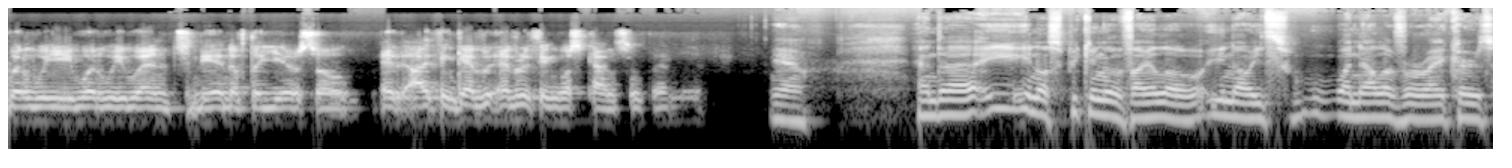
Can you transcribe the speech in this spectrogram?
when we when we went to the end of the year. So I think every, everything was cancelled then. Yeah. And uh, you know, speaking of Halo, you know, it's one hell of a record,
